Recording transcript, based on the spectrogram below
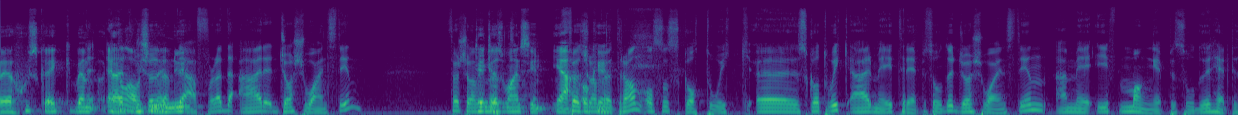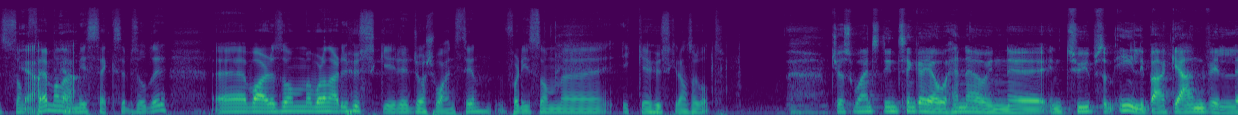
jeg husker ikke hvem Jeg kan avsløre hvem det er for deg. Det er Josh Weinstein. Første gang, møter, Weinstein. første første okay. møter han, også Scott Wick. Uh, Scott Wick er med i tre episoder. Josh Weinstein er med i mange episoder helt til sesong yeah, fem. Han er med i seks episoder. Uh, er som, hvordan er det du husker Josh Weinstein, for de som uh, ikke husker han så godt? Josh Weinstein tenker jeg jo Han er jo en, en type som egentlig bare gjerne vil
